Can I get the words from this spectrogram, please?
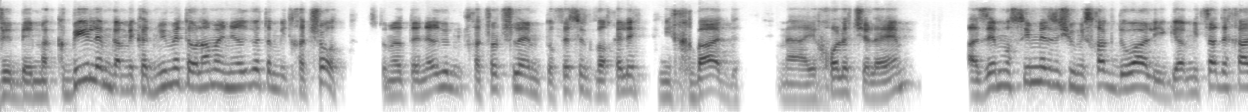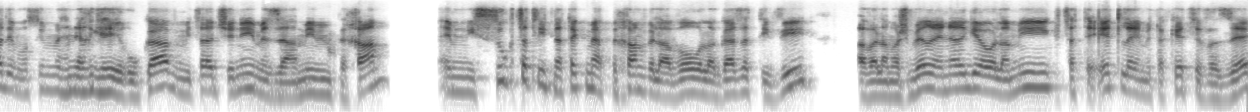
ובמקביל הם גם מקדמים את עולם האנרגיות המתחדשות. זאת אומרת, האנרגיות המתחדשות שלהם תופסת כבר חלק נכבד מהיכולת שלהם, אז הם עושים איזשהו משחק דואלי, גם מצד אחד הם עושים אנרגיה ירוקה, ומצד שני הם מזהמים עם פחם. הם ניסו קצת להתנתק מהפחם ולעבור לגז הטבעי, אבל המשבר האנרגיה העולמי קצת האט להם את הקצב הזה,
